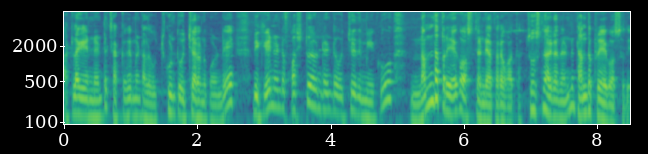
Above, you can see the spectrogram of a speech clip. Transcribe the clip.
అట్లాగే ఏంటంటే చక్కగా మీరు అలా ఉచ్చుకుంటూ వచ్చారనుకోండి మీకు ఏంటంటే ఫస్ట్ ఏంటంటే వచ్చేది మీకు నంద ప్రయోగం వస్తుందండి ఆ తర్వాత. చూస్తున్నారు కదండి నంద ప్రయోగం వస్తుంది.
